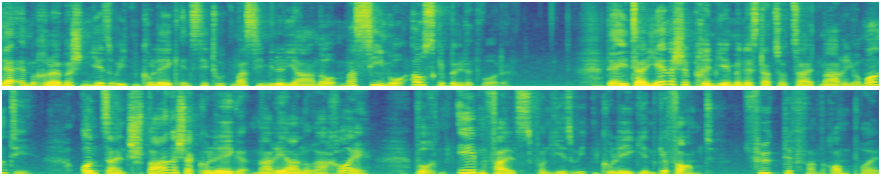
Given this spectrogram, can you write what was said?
der im römischen Jesuitenkolleg Institut Massimiliano Massimo ausgebildet wurde. Der italienische Premierminister zur Zeit Mario Monti und sein spanischer Kollege Mariano Rajoy wurden ebenfalls von Jesuitenkollegien geformt, fügte Van Rompuy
